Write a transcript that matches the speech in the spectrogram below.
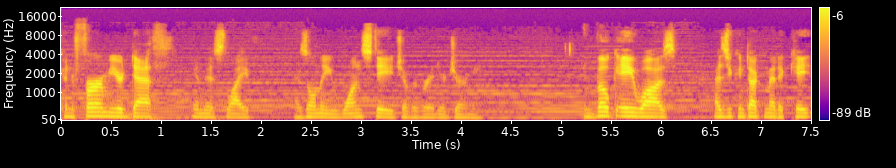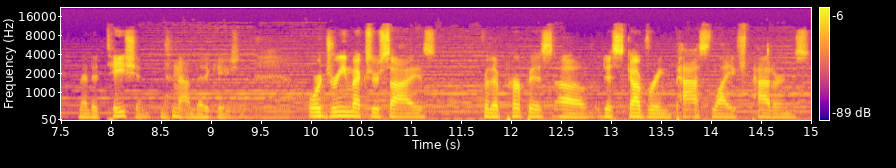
confirm your death in this life as only one stage of a greater journey. Invoke AWAS as you conduct meditation, not medication, or dream exercise for the purpose of discovering past life patterns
